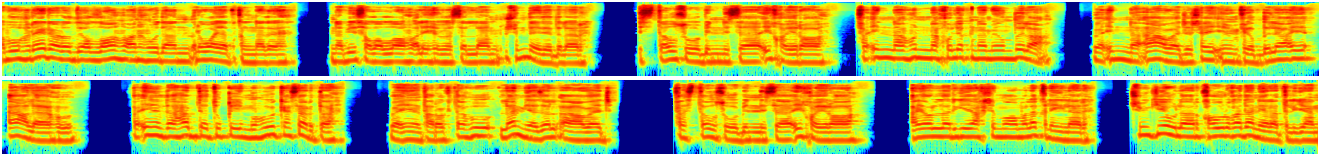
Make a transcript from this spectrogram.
Abu Hurayra radhiyallohu anhu dan rivoyat qilinadi. Nabiy sallallohu alayhi va sallam shunday dedilar: "Istawsu bin nisa'i khayra, fa innahunna khuliqna min dhila'." وإن أعوج شيء في الضلع أعلاه فإن ذهبت تقيمه كسرته وإن تركته لم يزل أعوج فاستوصوا بالنساء خيرا Ayollarga yaxshi muomala qilinglar, chunki ular qovurg'adan yaratilgan.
